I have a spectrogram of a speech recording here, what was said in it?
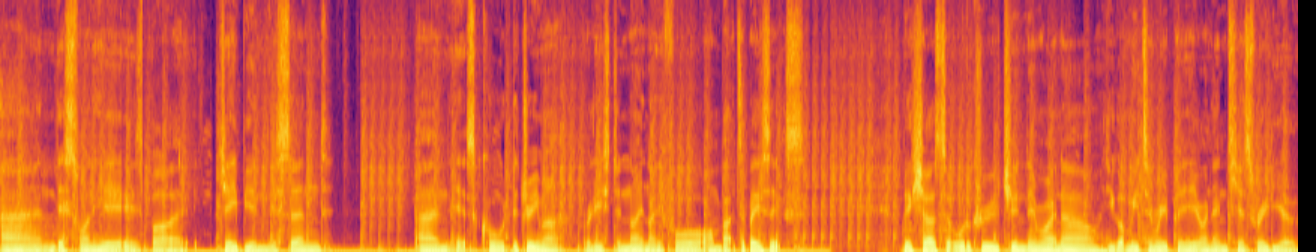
And this one here is by JB and Asend and it's called The Dreamer, released in 1994 on Back to Basics. Big shout out to all the crew tuned in right now. You got Meet and Reaper here on NTS Radio.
